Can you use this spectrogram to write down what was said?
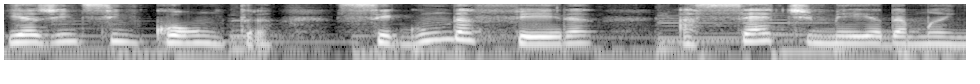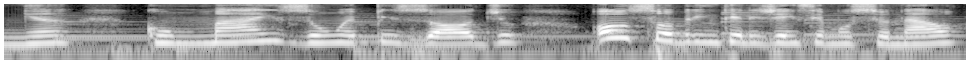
e a gente se encontra segunda-feira às sete e meia da manhã com mais um episódio ou sobre inteligência emocional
